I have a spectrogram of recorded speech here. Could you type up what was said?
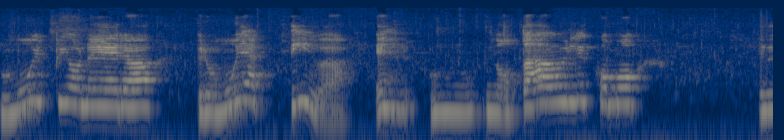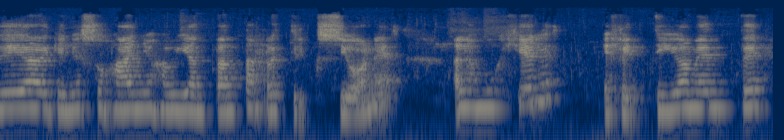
muy pionera, pero muy activa. Es notable como idea de que en esos años habían tantas restricciones a las mujeres, efectivamente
